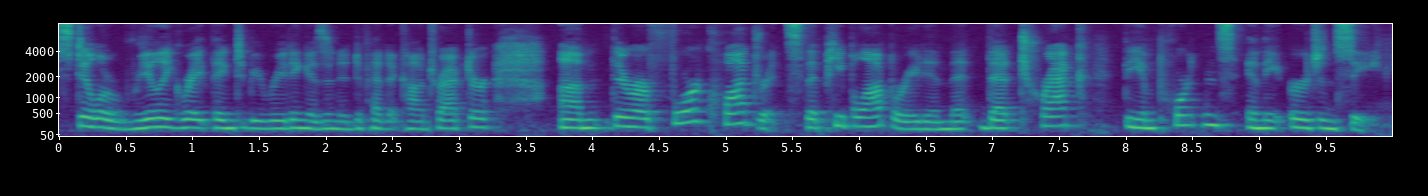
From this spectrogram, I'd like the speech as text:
still a really great thing to be reading as an independent contractor. Um, there are four quadrants that people operate in that that track the importance and the urgency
